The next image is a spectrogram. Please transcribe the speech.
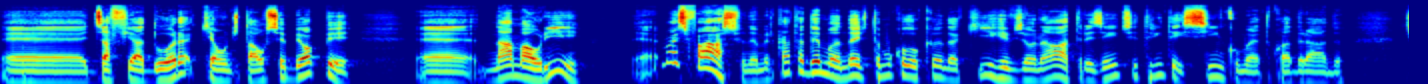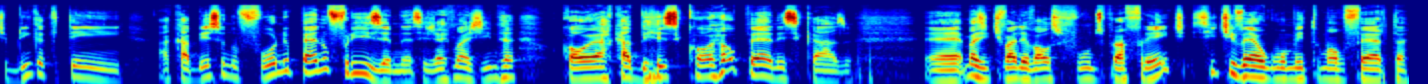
é, desafiadora, que é onde está o CBOP. É, na Mauri, é mais fácil, né? O mercado está demandante. Estamos colocando aqui revisional a 335 metros quadrados. A gente brinca que tem a cabeça no forno e o pé no freezer, né? Você já imagina qual é a cabeça e qual é o pé nesse caso. É, mas a gente vai levar os fundos para frente. Se tiver em algum momento uma oferta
